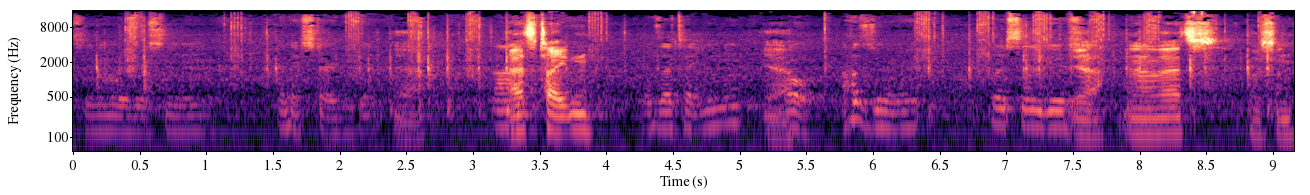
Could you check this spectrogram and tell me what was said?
So now we're loosening it, and I started it. Yeah. Um, That's. Was that tightening it? Yeah. Oh, I was doing it. What a silly goose. Yeah, no, that's loosen.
